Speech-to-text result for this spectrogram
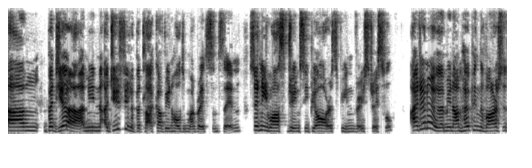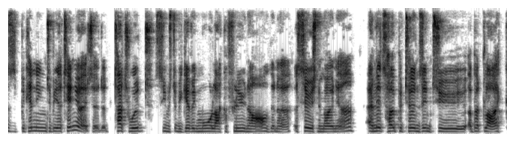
Um, but yeah, I mean, I do feel a bit like I've been holding my breath since then. Certainly whilst doing CPR, it's been very stressful. I don't know. I mean, I'm hoping the virus is beginning to be attenuated. Touch wood seems to be giving more like a flu now than a, a serious pneumonia. And let's hope it turns into a bit like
